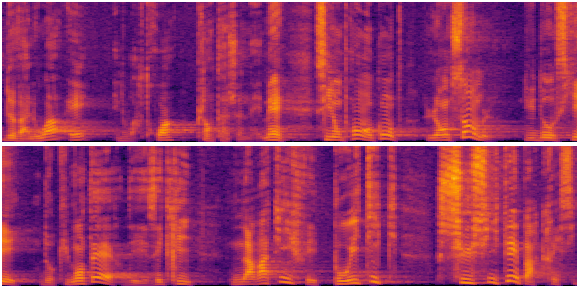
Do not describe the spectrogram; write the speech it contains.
de Valois et Édouard III Plantagenet. Mais si l'on prend en compte l'ensemble du dossier documentaire, des écrits narratifs et poétiques suscités par Crécy,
